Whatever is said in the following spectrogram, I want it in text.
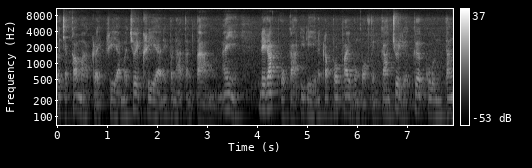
ก็จะเข้ามาไกล่เคลียร์มาช่วยเคลียร์ในปัญหาต่างๆ ให้ได้รับโอกาสดีๆนะครับเพราะไพ่บ่งบอกถึงการช่วยเหลือเกื้อกูล ทั้ง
